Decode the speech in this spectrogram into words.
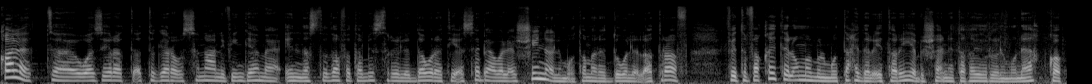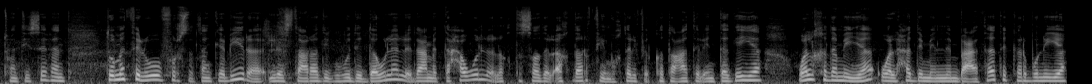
قالت وزيرة التجارة والصناعة نيفين جامع إن استضافة مصر للدورة السابعة والعشرين لمؤتمر الدول الأطراف في اتفاقية الأمم المتحدة الإطارية بشأن تغير المناخ كوب 27 تمثل فرصة كبيرة لاستعراض جهود الدولة لدعم التحول للاقتصاد الأخضر في مختلف القطاعات الإنتاجية والخدمية والحد من الانبعاثات الكربونية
